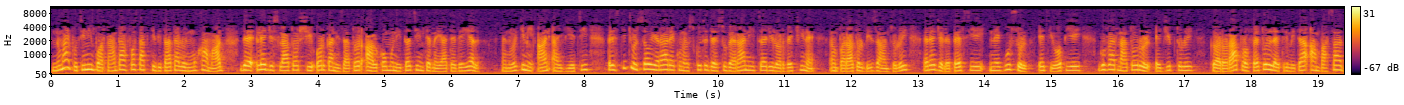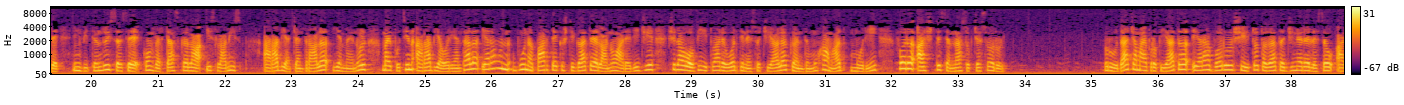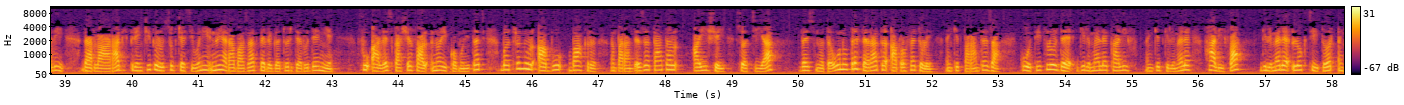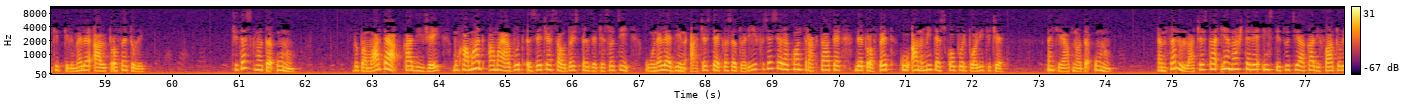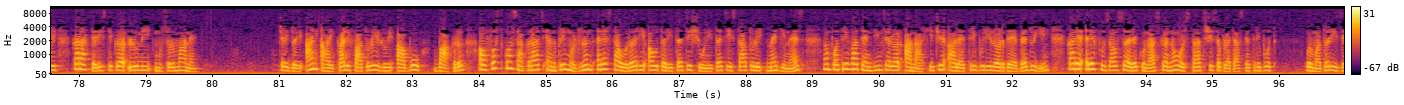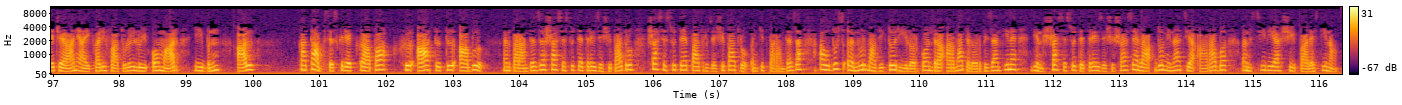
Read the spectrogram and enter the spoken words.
Numai puțin importantă a fost activitatea lui Muhammad de legislator și organizator al comunității întemeiate de el. În ultimii ani ai vieții, prestigiul său era recunoscut de suveranii țărilor vecine, împăratul Bizanțului, regele Persiei, negusul Etiopiei, guvernatorul Egiptului, cărora profetul le trimitea ambasade, invitându-i să se convertească la islamism. Arabia Centrală, Yemenul, mai puțin Arabia Orientală, erau în bună parte câștigate la noua religie și la o viitoare ordine socială când Muhammad muri, fără a-și desemna succesorul. Ruda cea mai apropiată era vărul și totodată ginerele său Ali, dar la arabi principiul succesiunii nu era bazat pe legături de rudenie. Fu ales ca șef al noii comunități bătrânul Abu Bakr, în paranteză tatăl Aishei, soția, vezi notă 1, preferată a profetului, închid paranteza, cu titlul de ghilimele calif, închid ghilimele, halifa, ghilimele locțitor, închid ghilimele al profetului. Citesc notă 1. După moartea Khadijei, Muhammad a mai avut 10 sau 12 soții. Unele din aceste căsătorii fusese contractate de profet cu anumite scopuri politice. Încheiat notă 1. În felul acesta ia naștere instituția califatului caracteristică lumii musulmane. Cei doi ani ai califatului lui Abu Bakr au fost consacrați în primul rând restaurării autorității și unității statului medinez împotriva tendințelor anarhice ale triburilor de beduini care refuzau să recunoască noul stat și să plătească tribut. Următorii zece ani ai califatului lui Omar ibn al-Khattab se scrie K-H-A-T-T-A-B în paranteză 634-644, închid paranteza, au dus în urma victoriilor contra armatelor bizantine din 636 la dominația arabă în Siria și Palestina.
